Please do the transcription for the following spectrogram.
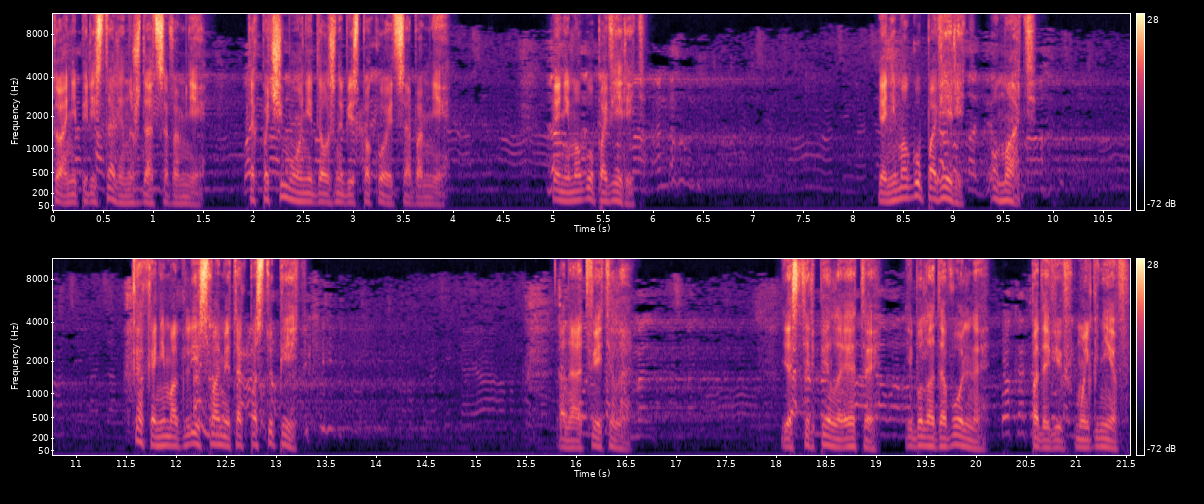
то они перестали нуждаться во мне. Так почему они должны беспокоиться обо мне? Я не могу поверить. Я не могу поверить, о мать. Как они могли с вами так поступить? Она ответила, я стерпела это и была довольна, подавив мой гнев,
